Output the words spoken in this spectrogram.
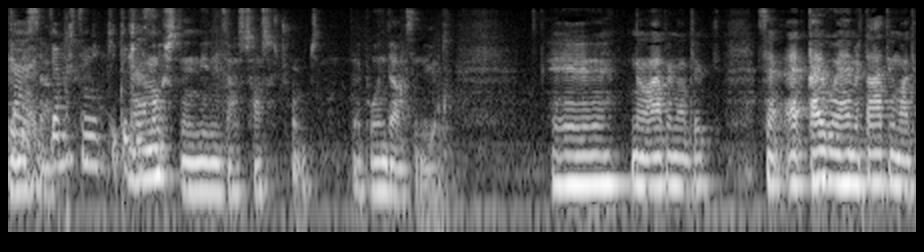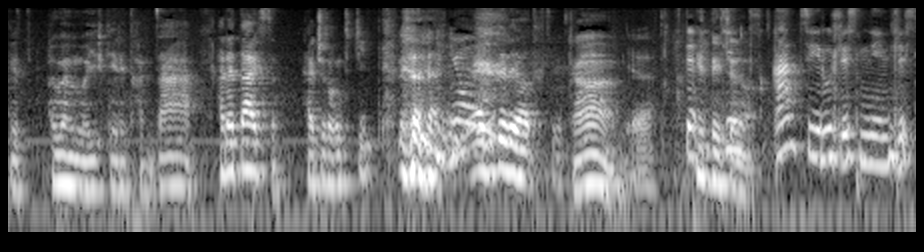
За байсан. ямар ч нэг гэдэг л. Ямар ч нэг нэг сонсож сонсож юм чинь. Бүүндээ авсан нэг. Ээ нөө апа мапик сан гайгүй амар даадаг маад гэд хуваа муу ирэх яриад хань. За хараа даа гэсэн. Хажууд угдчих. Яг дээр яваад гэх. Аа. Нэг ганц ирүүлээс нь инлээс.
